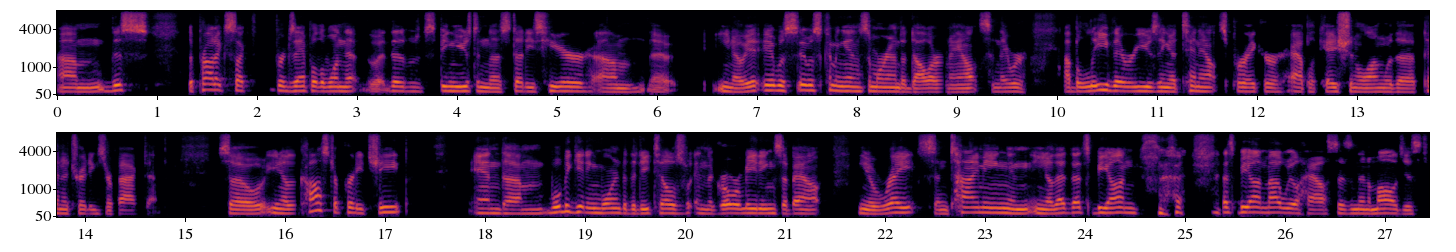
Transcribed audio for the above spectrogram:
Um, this the products like for example the one that that was being used in the studies here um, uh, you know, it, it, was it was coming in somewhere around a dollar an ounce, and they were, I believe, they were using a 10 ounce per acre application along with a penetrating surfactant. So you know, the costs are pretty cheap, and um, we'll be getting more into the details in the grower meetings about you know rates and timing, and you know that that's beyond that's beyond my wheelhouse as an entomologist.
